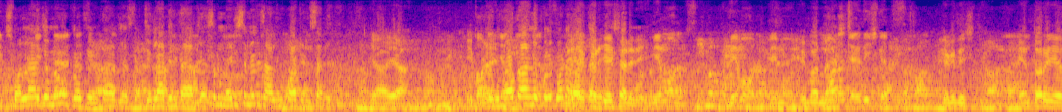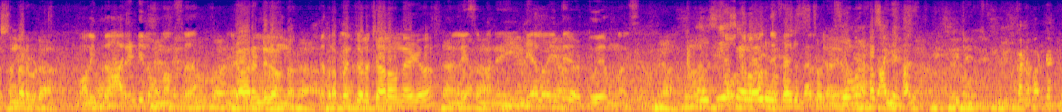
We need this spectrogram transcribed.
rich collagen protein తయారు చేస్తారు జిలాటిన్ తయారు చేస్తారు. మెడిసిన్ చాలా ఇంపార్టెంట్ సార్ ఇది. Yeah yeah. మోకాళ్ళ నొప్పులు కూడా మీరు ఎక్కడ వాడతారు. చేశారు ఇది? భీమవరం. భీమవరం భీమవరం. భీమవరంలో జగదీష్ గారు. జగదీష్. ఎంతవరకు చేస్తున్నారు ఇప్పుడు వాళ్ళు ఇప్పుడు ఆర్ఎండిలో ఉన్నాం సార్. ఇంకా ఉన్నారు. ప్రపంచంలో చాలా ఉన్నాయి కదా? లేదు సార్ మన ఇండియాలో అయితే టూ ఏ ఉన్నాయి sir. Converted to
